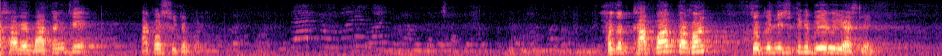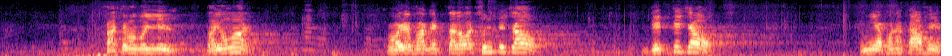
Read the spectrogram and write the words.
আসাবে বাতনকে আকর্ষিত করে। হজরত খাব্বাব তখন চোখের নিচে থেকে বের হয়ে আসলেন। ফাতেমা বললেন, ভাই ওমর করে ফাঁকের তালাবাদ শুনতে চাও? দেখতে চাও? তুমি এখনও কাফের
